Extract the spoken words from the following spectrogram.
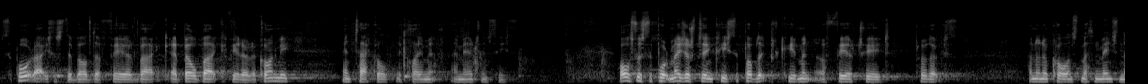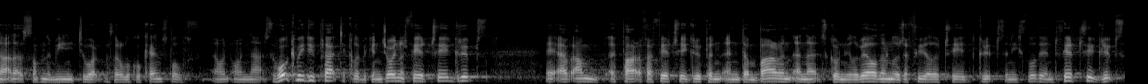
support actions to build, a fair back, a uh, build back a fairer economy and tackle the climate emergencies. Also support measures to increase the public procurement of fair trade products. And I know Colin Smith mentioned that, that's something that we need to work with our local councils on, on that. So what can we do practically? We can join our fair trade groups, Uh, I'm a part of a fair trade group in, in Dunbarton and that's going really well. And there's a few other trade groups in East Lothian. Fair trade groups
